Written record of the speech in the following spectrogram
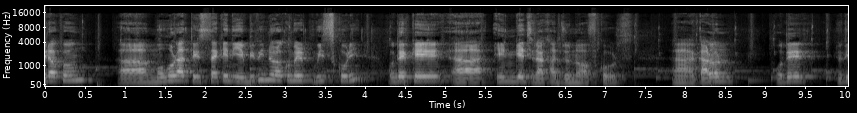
এরকম মোহরা তেস্তাকে নিয়ে বিভিন্ন রকমের কুইজ করি। ওদেরকে এনগেজ রাখার জন্য অফকোর্স কারণ ওদের যদি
